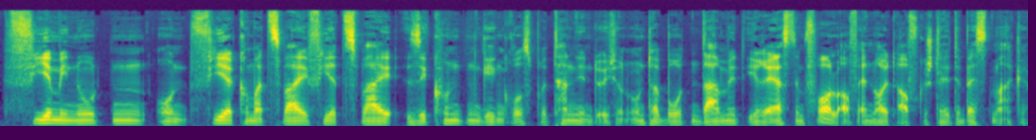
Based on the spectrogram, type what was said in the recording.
4 Minuten und 4,242 Sekunden gegen Großbritannien durch und unterboten damit ihre erst im Vorlauf erneut aufgestellte Bestmarke.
